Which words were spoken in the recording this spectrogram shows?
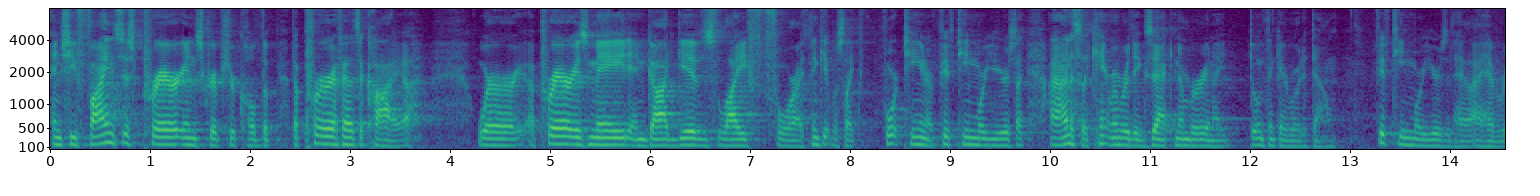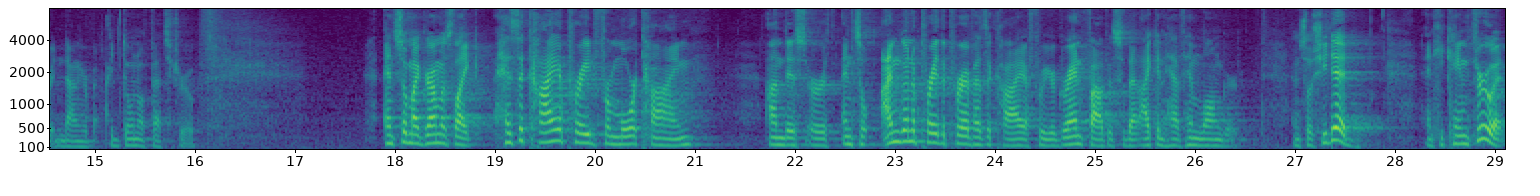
And she finds this prayer in Scripture called the, the Prayer of Hezekiah, where a prayer is made and God gives life for, I think it was like 14 or 15 more years. I, I, honestly can't remember the exact number, and I don't think I wrote it down. 15 more years I have written down here, but I don't know if that's true. And so my grandma's like, Hezekiah prayed for more time on this earth, and so I'm going to pray the prayer of Hezekiah for your grandfather so that I can have him longer. And so she did. And he came through it,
